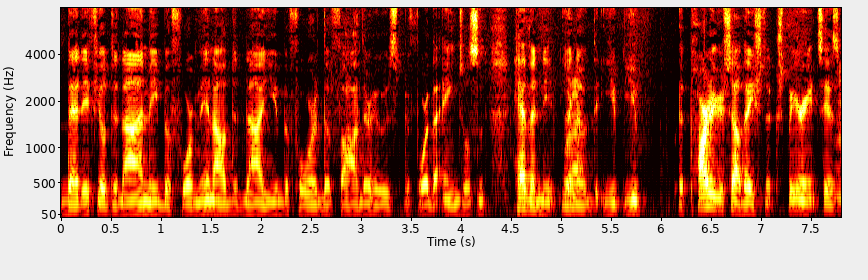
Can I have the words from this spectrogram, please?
that if you'll deny me before men, I'll deny you before the Father who is before the angels in heaven. You, know, Right. that you, you part of your salvation experience is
